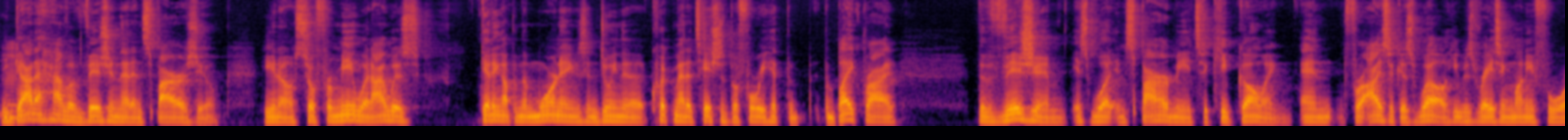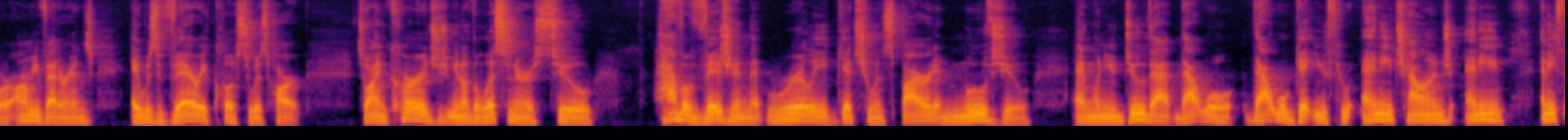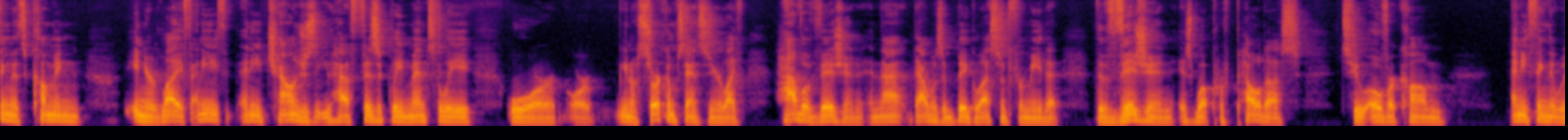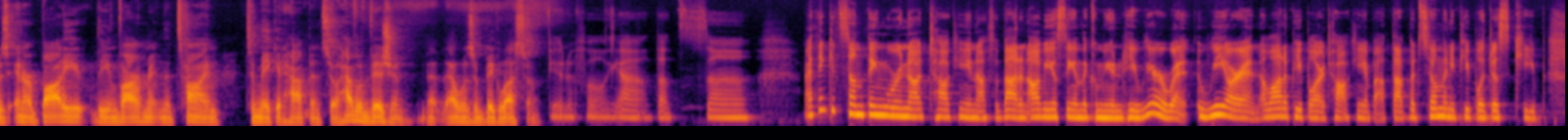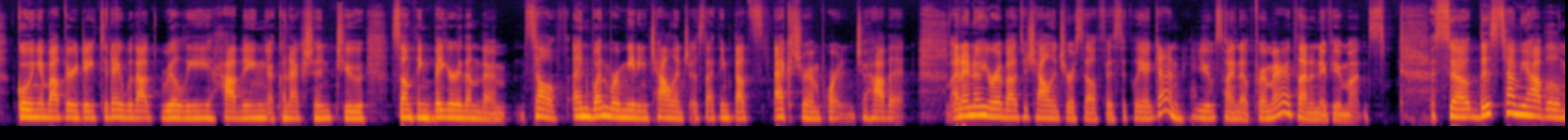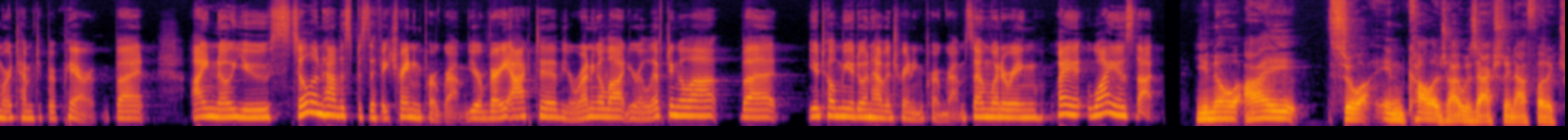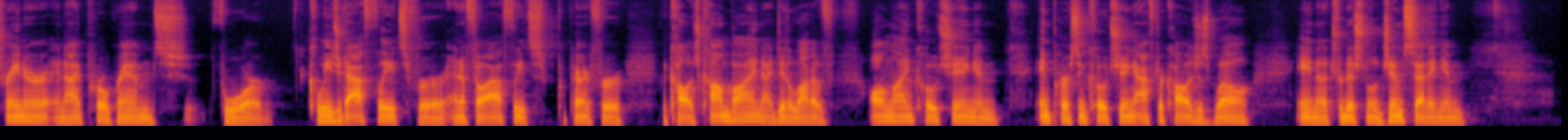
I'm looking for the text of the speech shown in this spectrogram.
You mm. got to have a vision that inspires you. You know, so for me, when I was getting up in the mornings and doing the quick meditations before we hit the the bike ride, the vision is what inspired me to keep going. And for Isaac as well, he was raising money for Army veterans. It was very close to his heart. So I encourage, you know, the listeners to have a vision that really gets you inspired and moves you. And when you do that, that will, that will get you through any challenge, any, anything that's coming in your life, any, any challenges that you have physically, mentally, or, or, you know, circumstance in your life have a vision. And that, that was a big lesson for me that the vision is what propelled us to overcome anything that was in our body, the environment, and the time to make it happen. So have a vision. That that was a big lesson. Beautiful. Yeah, that's uh I think it's something we're not talking enough about. And obviously, in the community we are we are in, a lot of people are talking about that. But so many people just keep going about their day to day without really having a connection to something bigger than themselves. And when we're meeting challenges, I think that's extra important to have it. And I know you're about to challenge yourself physically again. You've signed up for a marathon in a few months. So this time you have a little more time to prepare. But I know you still don't have a specific training program. You're very active, you're running a lot, you're lifting a lot, but you told me you don't have a training program. So I'm wondering why why is that? You know, I so in college I was actually an athletic trainer and I programmed for collegiate athletes, for NFL athletes preparing for the college combine. I did a lot of online coaching and in-person coaching after college as well in a traditional gym setting and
